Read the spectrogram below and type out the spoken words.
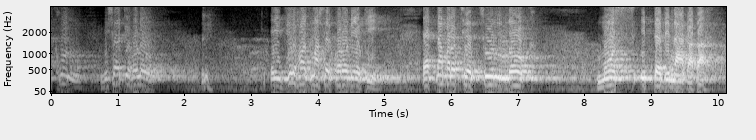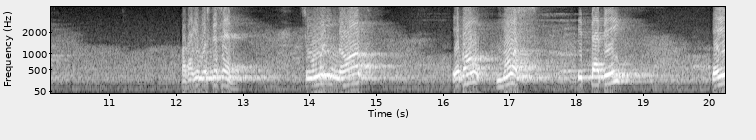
এখন বিষয়টি হলো, এই জিলহজ মাসের করণীয় কি? এক নম্বর হচ্ছে চুল লোক মোষ ইত্যাদি না কাটা। কথা কি বুঝতেছেন? চুল, নখ এবং মোষ ইত্যাদি এই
